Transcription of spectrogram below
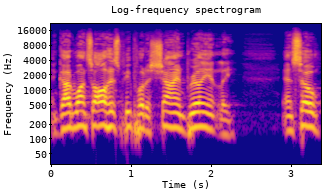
And God wants all his people to shine brilliantly. And so,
